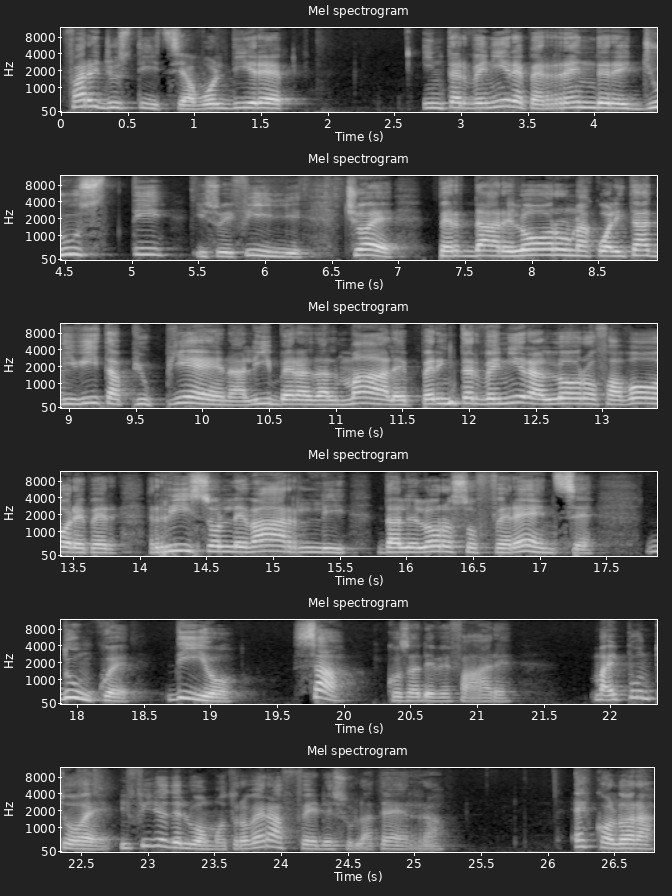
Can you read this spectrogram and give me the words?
Fare giustizia vuol dire intervenire per rendere giusti i suoi figli, cioè per dare loro una qualità di vita più piena, libera dal male, per intervenire a loro favore, per risollevarli dalle loro sofferenze. Dunque, Dio sa cosa deve fare, ma il punto è, il figlio dell'uomo troverà fede sulla terra. Ecco allora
